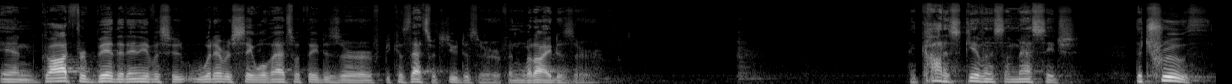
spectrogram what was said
and God forbid that any of us would ever say, well, that's what they deserve, because that's what you deserve and what I deserve. And God has given us a message, the truth,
